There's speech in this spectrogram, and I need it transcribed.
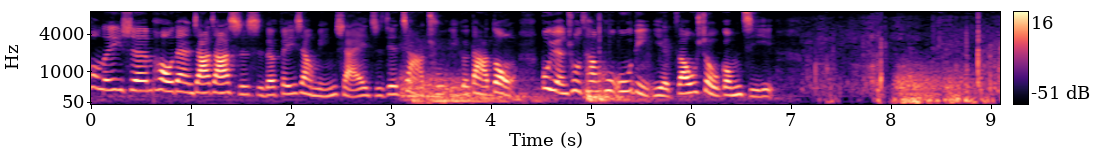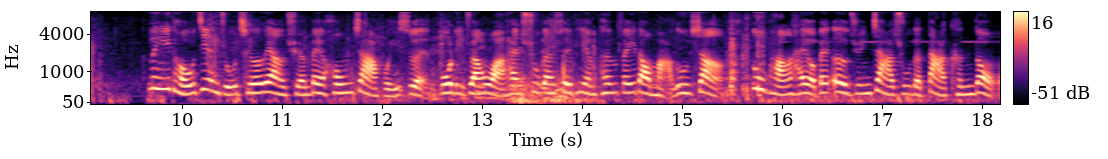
砰的一声，炮弹扎扎实实的飞向民宅，直接炸出一个大洞。不远处仓库屋顶也遭受攻击。另一头建筑车辆全被轰炸毁损，玻璃砖瓦和树干碎片喷飞到马路上，路旁还有被俄军炸出的大坑洞。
